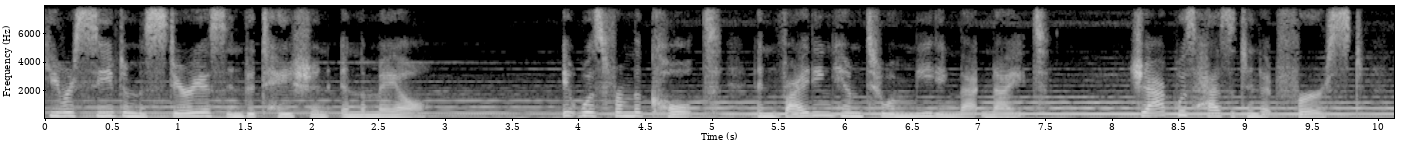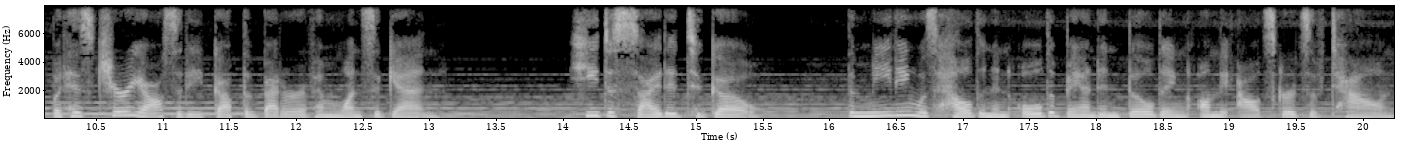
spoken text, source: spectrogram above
he received a mysterious invitation in the mail. It was from the cult, inviting him to a meeting that night. Jack was hesitant at first, but his curiosity got the better of him once again. He decided to go. The meeting was held in an old abandoned building on the outskirts of town.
